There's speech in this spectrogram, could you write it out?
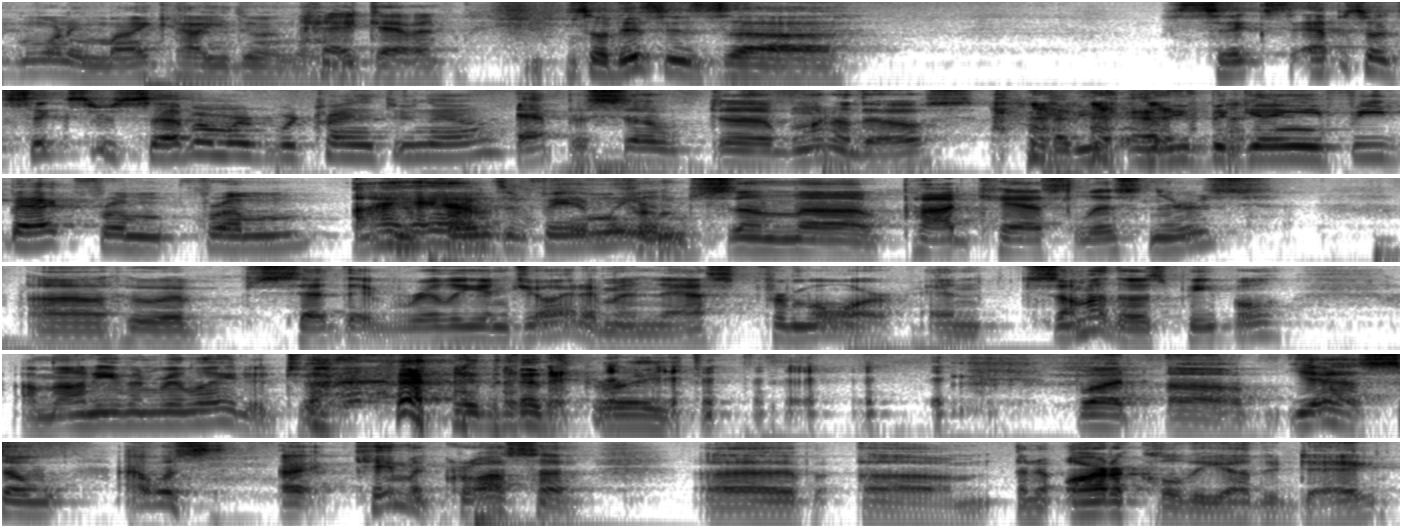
good morning, Mike. How you doing? man? Hey, Kevin. So this is uh six episode six or seven we're, we're trying to do now. Episode uh, one of those. Have you have you been getting any feedback from from I your have friends and family? from And- some uh, podcast listeners uh, who have said they've really enjoyed them and asked for more. And some of those people I'm not even related to. That's great. But uh, yeah, so I was I came across a, um, an article the other day,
